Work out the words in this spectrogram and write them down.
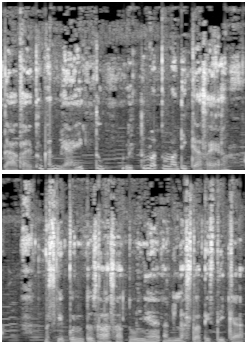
data itu kan ya itu itu matematika sayang. Meskipun itu salah satunya adalah statistika.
